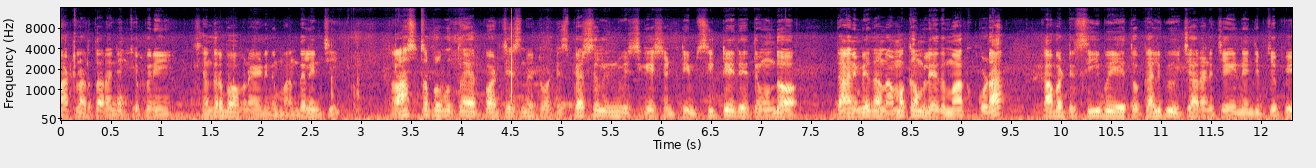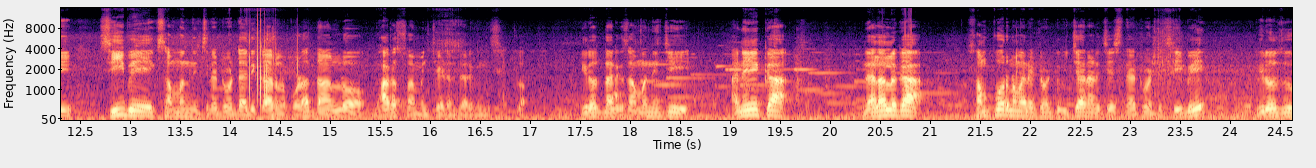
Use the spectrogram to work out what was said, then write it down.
మాట్లాడతారని చెప్పి చెప్పని చంద్రబాబు నాయుడిని మందలించి రాష్ట్ర ప్రభుత్వం ఏర్పాటు చేసినటువంటి స్పెషల్ ఇన్వెస్టిగేషన్ టీం సిట్ ఏదైతే ఉందో దాని మీద నమ్మకం లేదు మాకు కూడా. కాబట్టి సిబిఐతో కలిపి విచారణ చేయండి అని చెప్పి చెప్పి సిబిఐకి సంబంధించినటువంటి అధికారులు కూడా దానిలో భాగస్వామ్యం చేయడం జరిగింది సిట్లో. ఈరోజు దానికి సంబంధించి అనేక నెలలుగా సంపూర్ణమైనటువంటి విచారణ చేసినటువంటి సిబిఐ ఈరోజు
